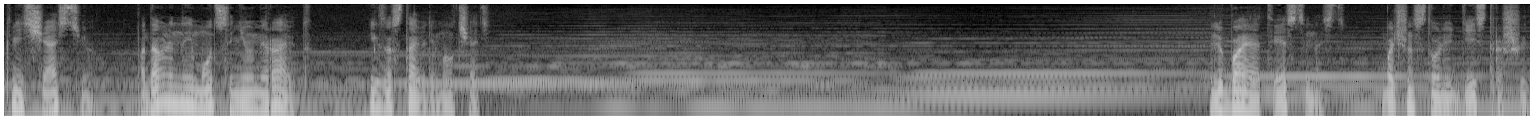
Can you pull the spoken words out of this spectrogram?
К несчастью, подавленные эмоции не умирают, их заставили молчать. Любая ответственность большинство людей страшит.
